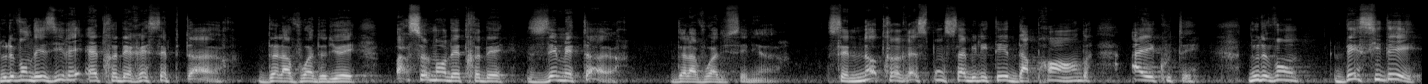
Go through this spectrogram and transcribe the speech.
Nous devons désirer être des récepteurs de la voix de Dieu et pas seulement d'être des émetteurs de la voix du Seigneur. C'est notre responsabilité d'apprendre à écouter. Nous devons décider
